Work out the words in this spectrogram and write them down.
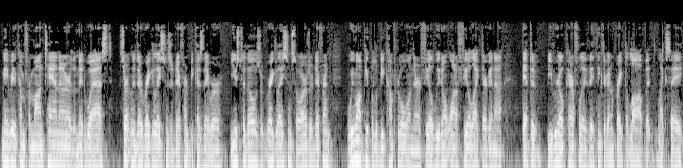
maybe they come from Montana or the Midwest. Certainly, their regulations are different because they were used to those regulations, so ours are different. We want people to be comfortable when they're in field. We don't want to feel like they're going to they have to be real careful. They think they're going to break the law, but like say,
